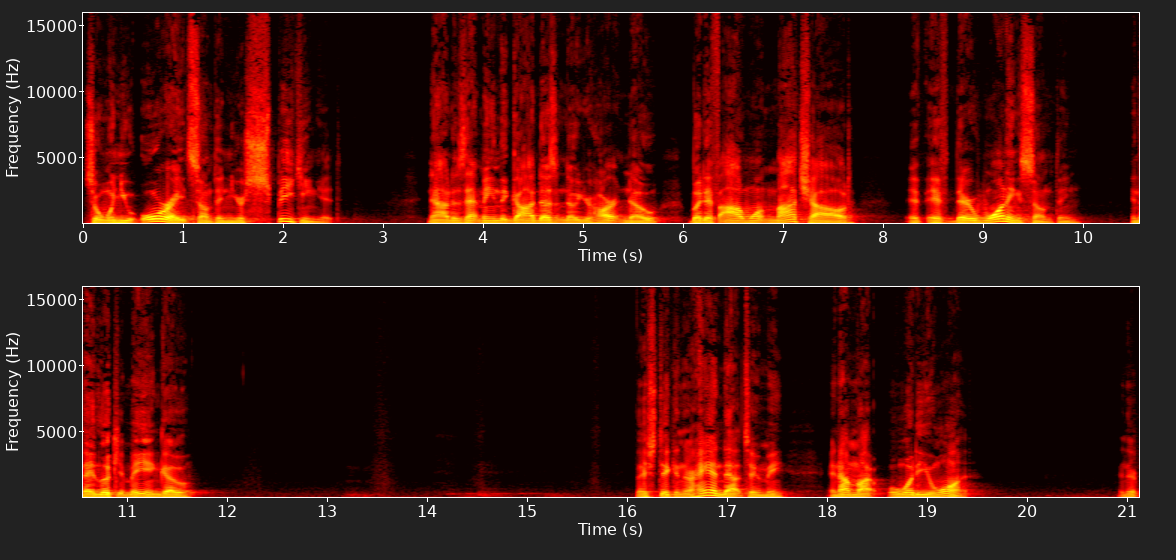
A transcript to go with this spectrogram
So when you orate something, you're speaking it. Now, does that mean that God doesn't know your heart? No. But if I want my child if, if they're wanting something and they look at me and go, they're sticking their hand out to me, and I'm like, well, what do you want? And they're,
